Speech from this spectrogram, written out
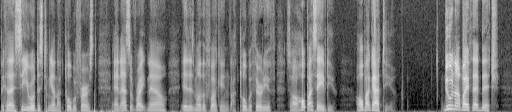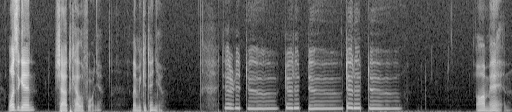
because I see you wrote this to me on October 1st, and as of right now, it is motherfucking October 30th. So I hope I saved you. I hope I got to you. Do not wife that bitch. Once again, shout out to California. Let me continue. Oh man,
